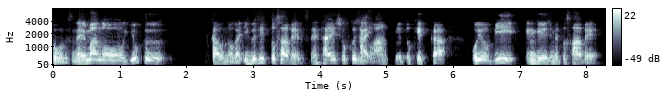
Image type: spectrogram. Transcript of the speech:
そうですね。まあ、あの、よく使うのが EXIT サーベイですね。退職時はいのアンケート結果、およびエンゲージメントサーベイ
